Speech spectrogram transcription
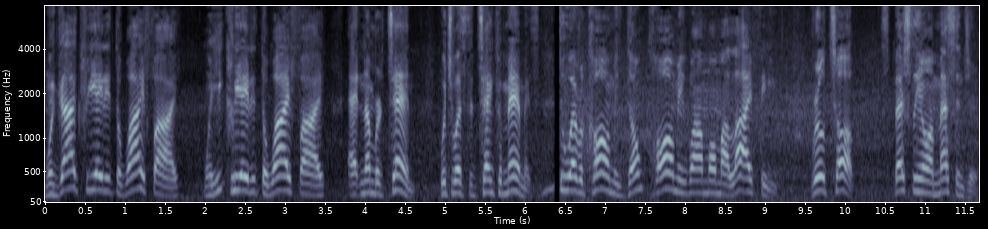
when God created the Wi-Fi, when he created the Wi-Fi at number 10, which was the 10 commandments, whoever call me, don't call me while I'm on my live feed. Real talk, especially on Messenger.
